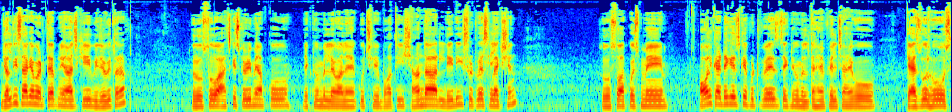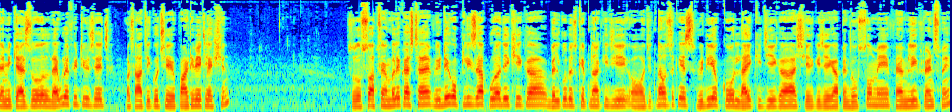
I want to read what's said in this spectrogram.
जल्दी से आगे बढ़ते हैं अपनी आज की वीडियो की तरफ़। तो दोस्तों, आज की इस वीडियो में आपको देखने को मिलने वाले हैं कुछ बहुत ही शानदार लेडीज़ फुटवेयर सिलेक्शन तो दोस्तों, आपको इसमें ऑल कैटेगरीज के फुटवेयर देखने को मिलते हैं, फिर चाहे वो कैजुअल हो semi casual regular fit usage और साथ ही कुछ पार्टी वेयर कलेक्शन तो दोस्तों, आपसे हम्बल रिक्वेस्ट है वीडियो को प्लीज़ आप पूरा देखिएगा, बिल्कुल भी स्किप ना कीजिए और जितना हो सके इस वीडियो को लाइक कीजिएगा शेयर कीजिएगा अपने दोस्तों में फैमिली फ्रेंड्स में,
